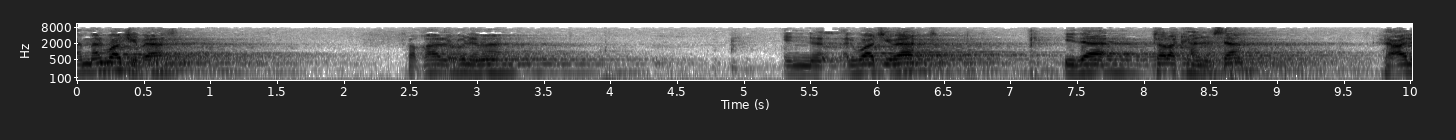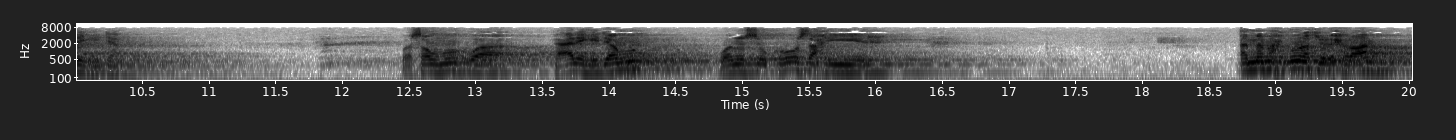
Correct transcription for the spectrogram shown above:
أما الواجبات فقال العلماء إن الواجبات إذا تركها الإنسان فعليه دم. وصومه فعليه دم ونسكه صحيح. أما محظورة الإحرام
